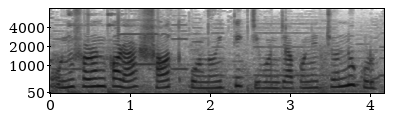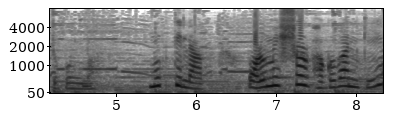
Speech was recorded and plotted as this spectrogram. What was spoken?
অনুসরণ করা সৎ ও নৈতিক জীবনযাপনের জন্য গুরুত্বপূর্ণ। মুক্তি লাভ। পরমেশ্বর ভগবানকে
